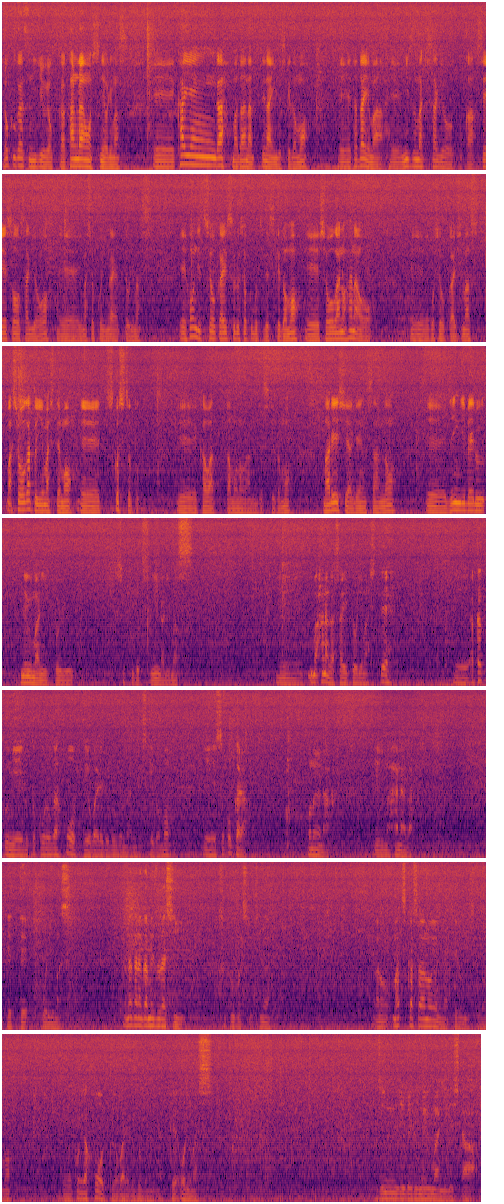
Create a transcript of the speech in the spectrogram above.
6月24日観覧を室におります、えー、開園がまだなってないんですけども、えー、ただいま、えー、水まき作業とか清掃作業を、え今職員がやっております、え本日紹介する植物ですけども、え生姜の花を、えご紹介します。まあ、生姜と言いましても、え少しちょっと、え変わったものなんですけどもマレーシア原産の、えジンギベルネウマニという植物になります、えー、今花が咲いておりまして、えー、赤く見えるところが苞って呼ばれる部分なんですけども、えー、そこからこのような、え今花が出ております。なかなか珍しい植物ですね。あの松笠のようになってるんですけどもれが頬と呼ばれる部分になっておりますジンギベルメウマニでした。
